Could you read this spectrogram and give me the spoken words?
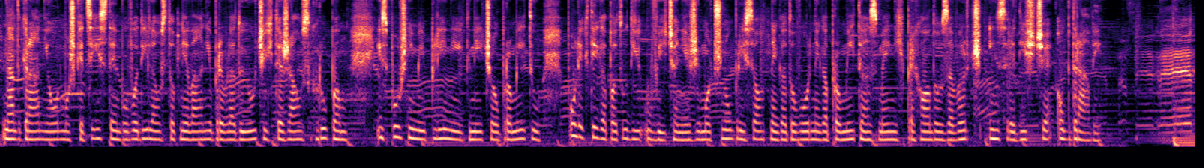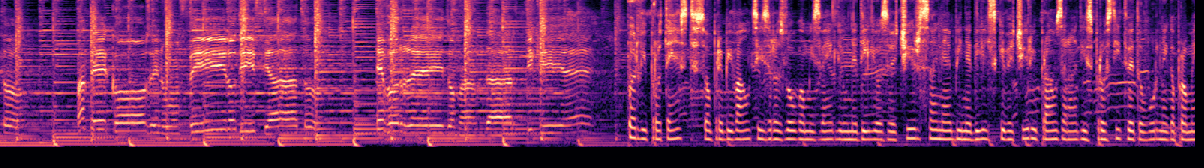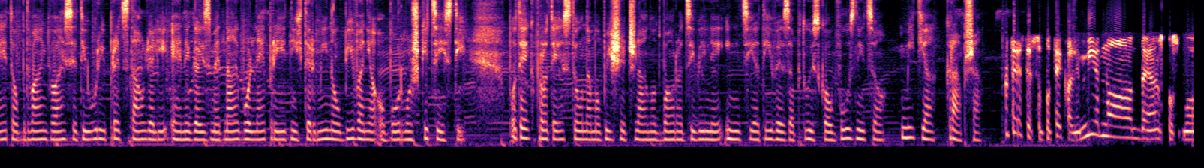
Nadgradnja Ormoške ceste bo vodila v stopnjevanje prevladujočih težav s hrupom, izpušnimi plini, gnečo v prometu, poleg tega pa tudi uvečanje že močno prisotnega tovornega prometa z menjih prehodov za vrč in središče ob Dravi. Quante cose in un filo di fiato e vorrei domandarti chi Prvi protest so prebivalci z razlogom izvedli v nedeljo zvečer, saj naj bi nedeljski večeri prav zaradi sprostitve tovornega prometa ob 22. uri predstavljali enega izmed najbolj neprijetnih terminov bivanja ob Ormoški cesti. Potek protestov nam opiše član odbora civilne inicijative za Ptujsko obvoznico Mitja Krapša. Proteste so potekali mirno, dejansko smo,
